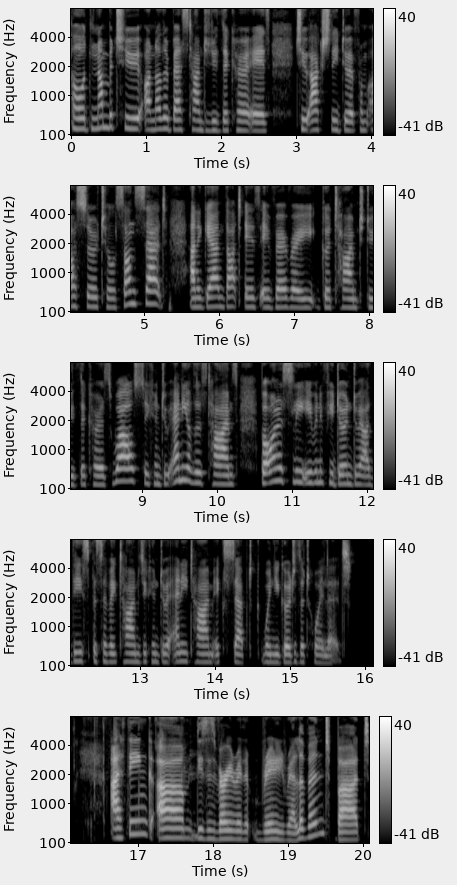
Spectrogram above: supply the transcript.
Oh, or number two, another best time to do dhikr is to actually do it from asr till sunset. And again, that is a very, very good time to do dhikr as well. So you can do any of those times. But honestly, even if you don't do it at these specific times, you can do it any time except when you go to the toilet. I think um, this is very, really relevant. But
